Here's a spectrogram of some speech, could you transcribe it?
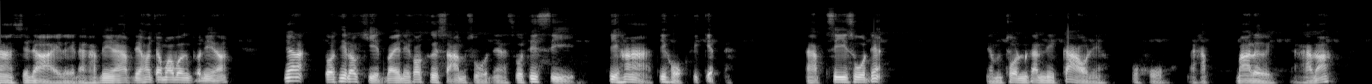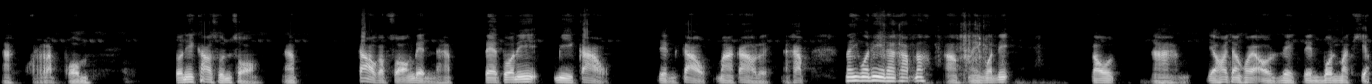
น่าเสียดายเลยนะครับ นี่นะครับเดี๋ยวเขาจะมาเบิงตัวนี้เนาะเนี่ยตัวที่เราขีดไว้เนี่ยก็คือสามสูตรเนี่ยสูตรที่สี่ที่ห้าที่หกที่เจ็ดนะครับสี่สูตรเนี่ยเนี่ยมันชนกันในเก้าเนี่ย โอ้โหนะครับ มาเลยนะครับเนาะนะครับผม ตัวนี้เก้าศูนย์สองนะครับเก้ากับสองเด่นนะครับ แต่ตัวนี้มีเก้าเด่นเก้ามาเก้าเลยนะครับ ในวันนี้นะครับเนาะเอาในวันนี้ เราอ่า เดี๋ยวเขาจะค่อยเอาเลขเด่นบนมาเทียบ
